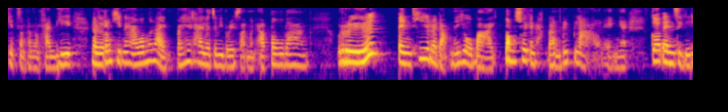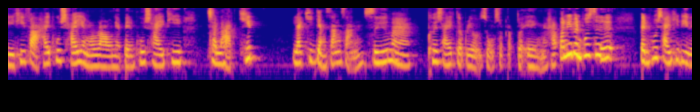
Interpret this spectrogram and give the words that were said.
คิดสำคัญสำคัญที่เราจะต้องคิดนะคะว่าเมื่อไหร่ประเทศไทยเราจะมีบริษัทเหมือน Apple บ้าง หรือเป็นที่ระดับนโยบายต้องช่วยกันผลักดันหรือเปล่าอะไรเงี้ยก็เป็นสิ่งดีๆที่ฝากให้ผู้ใช้อย่างเราเนี่ยเป็นผู้ใช้ที่ฉลาดคิดและคิดอย่างสร้างสรรค์ซื้อมา เพื่อใช้เกิดประโยชน์สูงสุดกับตัวเองนะคะ ตอนนี้เป็นผู้ซื้อเป็นผู้ใช้ที่ดีไป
